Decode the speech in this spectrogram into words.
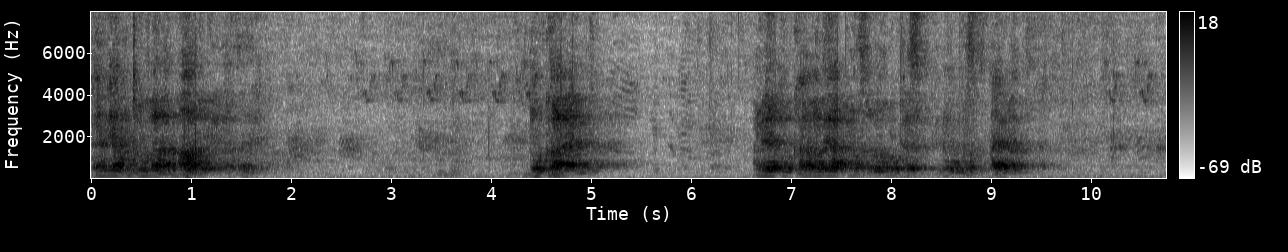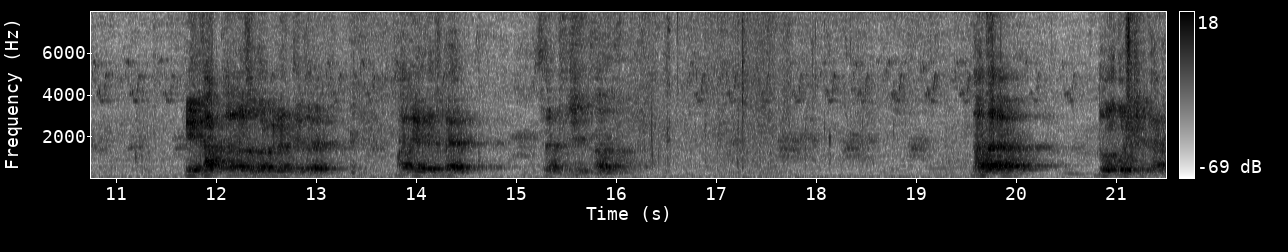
त्यांच्या कुटुंबाला भाव केला जाईल दुःख आहे. आणि या दुःखामध्ये आपण सर्व मोठ्या संख्येने उपस्थित राहिला मी काकांना सुद्धा विनंती करेल. माझ्या काय आहेत. दादा दोन गोष्टी करा.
